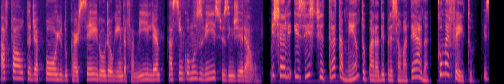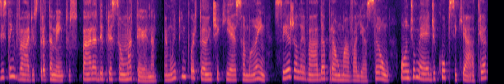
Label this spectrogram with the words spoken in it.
a falta de apoio do parceiro ou de alguém da família, assim como os vícios em geral. Michele, existe tratamento para a depressão materna? Como é feito? Existem vários tratamentos para a depressão materna. É muito importante que essa mãe seja levada para uma avaliação onde o médico psiquiatra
